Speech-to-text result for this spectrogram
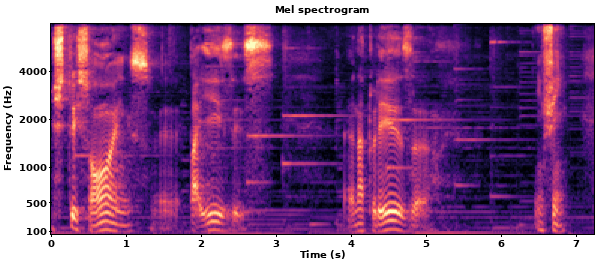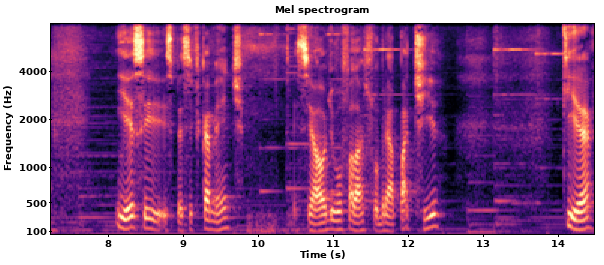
Instituições, é, países, é, natureza, enfim. E esse especificamente, esse áudio eu vou falar sobre a apatia, que é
